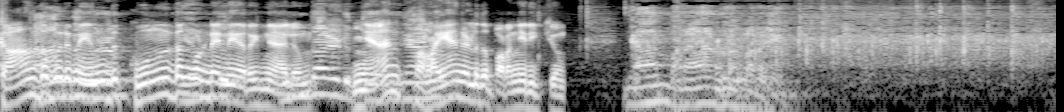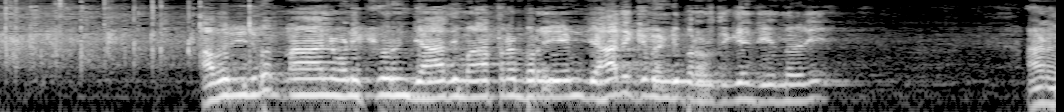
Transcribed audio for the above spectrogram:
കാന്തപുരം എന്ത് കുന്തം കൊണ്ട് എന്നെ എറിഞ്ഞാലും ഞാൻ പറയാനുള്ളത് പറഞ്ഞിരിക്കും. ഞാൻ പറയാനുള്ളത് പറയും. അവർ ഇരുപത്തിനാല് മണിക്കൂറും ജാതി മാത്രം പറയുകയും ജാതിക്ക് വേണ്ടി പ്രവർത്തിക്കുകയും ചെയ്യുന്നവര് ആണ്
